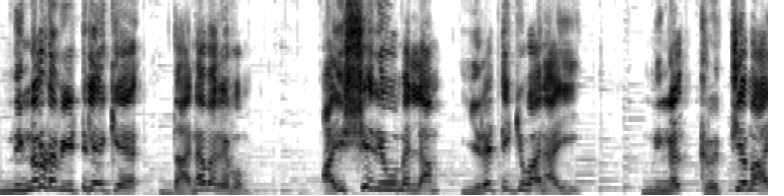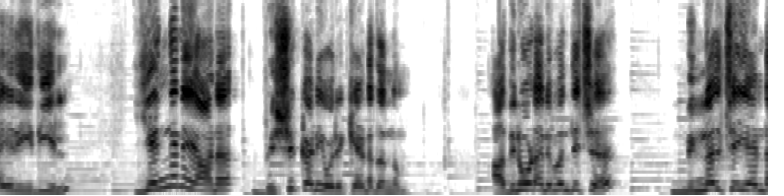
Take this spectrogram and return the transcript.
നിങ്ങളുടെ വീട്ടിലേക്ക് ധനവരവും ഐശ്വര്യവുമെല്ലാം ഇരട്ടിക്കുവാനായി നിങ്ങൾ കൃത്യമായ രീതിയിൽ എങ്ങനെയാണ് വിഷുക്കണി ഒരുക്കേണ്ടതെന്നും അതിനോടനുബന്ധിച്ച് നിങ്ങൾ ചെയ്യേണ്ട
